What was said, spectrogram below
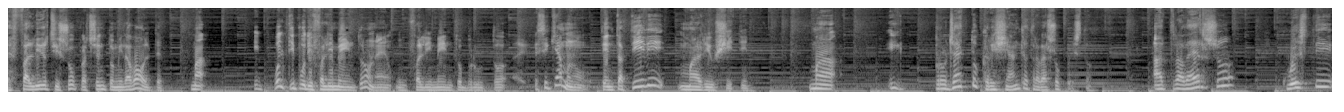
fallirci sopra centomila volte, ma quel tipo di fallimento non è un fallimento brutto, eh, si chiamano tentativi mal riusciti, ma il progetto cresce anche attraverso questo, attraverso questi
